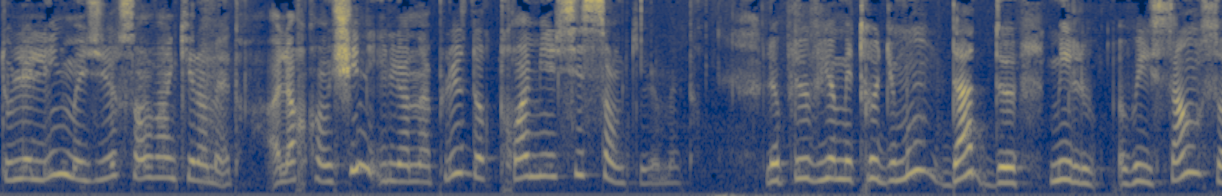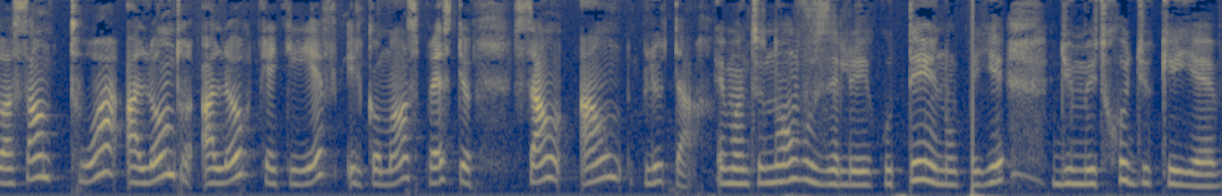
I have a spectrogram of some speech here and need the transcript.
toutes les lignes mesurent 120 km, alors qu'en Chine, il y en a plus de 3600 km. Le plus vieux métro du monde date de 1863 à Londres, alors qu'à Kiev, il commence presque 100 ans plus tard. Et maintenant, vous allez écouter un employé du métro du Kiev.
